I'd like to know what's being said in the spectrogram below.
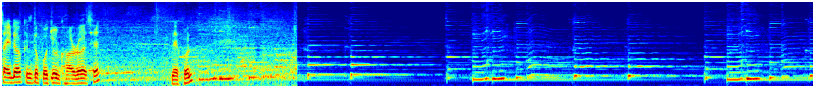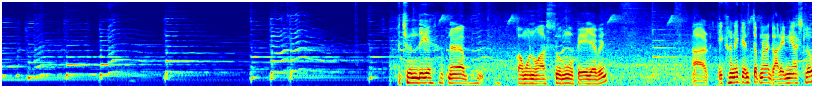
সাইডেও কিন্তু প্রচুর ঘর রয়েছে, দেখুন। পিছন দিকে আপনারা কমন ওয়াশরুমও পেয়ে যাবেন। আর এখানে কিন্তু আপনারা গাড়ি নিয়ে আসলেও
